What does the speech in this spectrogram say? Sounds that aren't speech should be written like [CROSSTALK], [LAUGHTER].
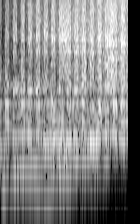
ハハハハ!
